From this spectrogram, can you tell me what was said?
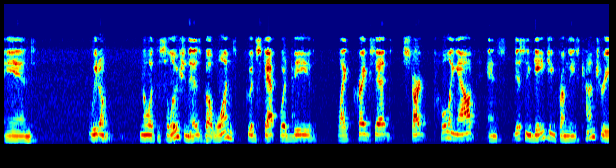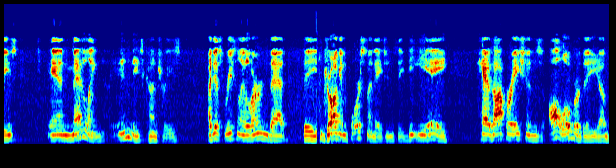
and we don't know what the solution is, but one good step would be, like Craig said, start pulling out and disengaging from these countries and meddling in these countries. I just recently learned that the Drug Enforcement Agency, DEA, has operations all over the um,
